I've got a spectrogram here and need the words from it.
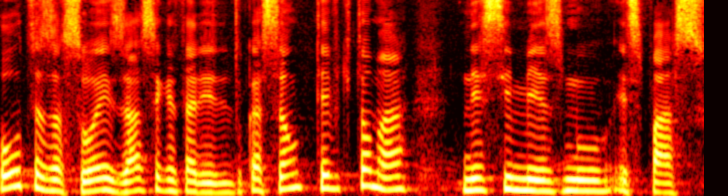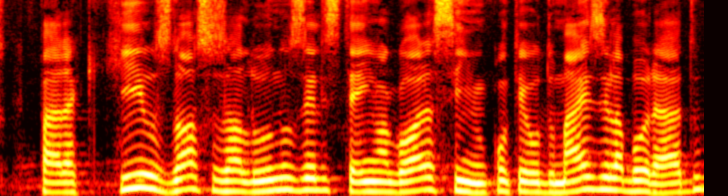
outras ações a Secretaria de Educação teve que tomar nesse mesmo espaço para que os nossos alunos eles tenham agora sim um conteúdo mais elaborado,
